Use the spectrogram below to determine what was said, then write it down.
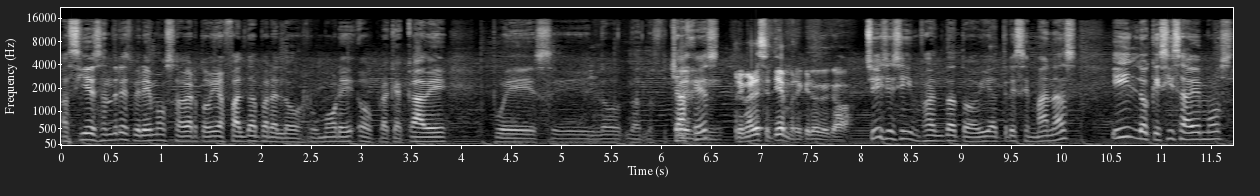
Así es, Andrés, veremos. A ver, todavía falta para los rumores o para que acabe pues eh, los fichajes. primero de septiembre creo que acaba. Sí, sí, sí, falta todavía tres semanas. Y lo que sí sabemos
